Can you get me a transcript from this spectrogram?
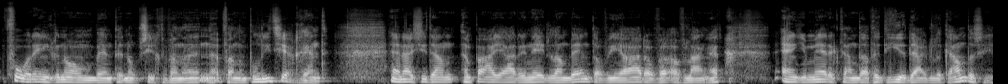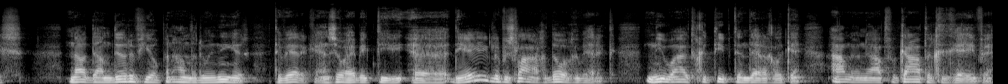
vooringenomen bent ten opzichte van een, van een politieagent. En als je dan een paar jaar in Nederland bent, of een jaar of, of langer, en je merkt dan dat het hier duidelijk anders is nou, dan durf je op een andere manier te werken. En zo heb ik die, uh, die hele verslagen doorgewerkt. Nieuw uitgetypt en dergelijke. Aan hun advocaten gegeven.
